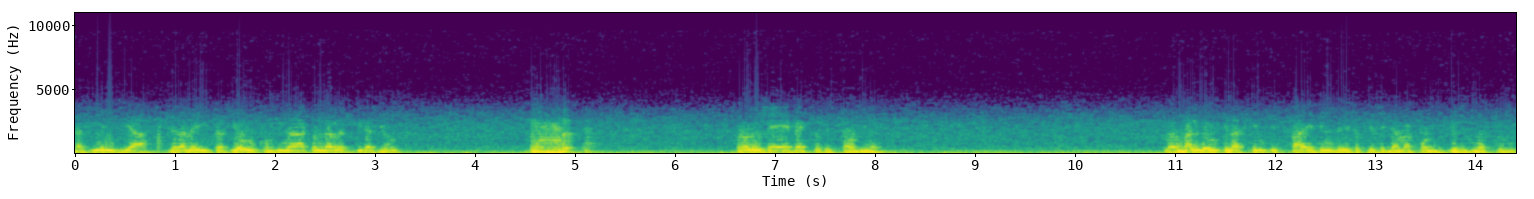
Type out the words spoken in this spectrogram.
la ciencia de la meditación combinada con la respiración produce efectos extraordinarios. Normalmente las gentes padecen de eso que se llama nocturnas.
